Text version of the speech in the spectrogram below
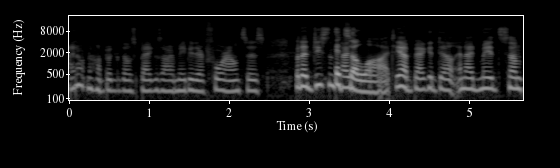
I don't know how big those bags are. Maybe they're four ounces, but a decent It's size. a lot. Yeah, bag of dill, and I'd made some.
